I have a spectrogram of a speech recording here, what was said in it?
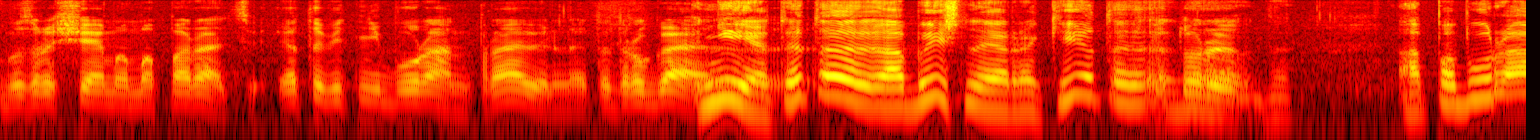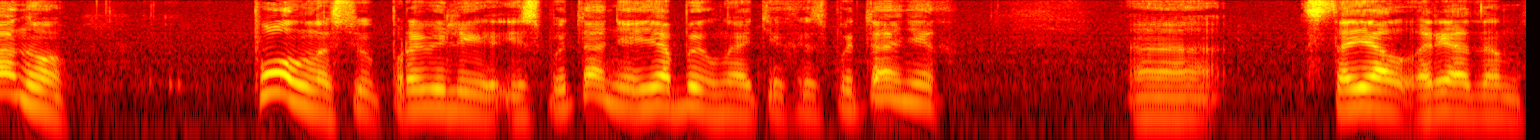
возвращаемом аппарате. Это ведь не Буран, правильно? Это другая. Нет, это обычная ракета. Которая... Ну, да. А по Бурану полностью провели испытания. Я был на этих испытаниях, стоял рядом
